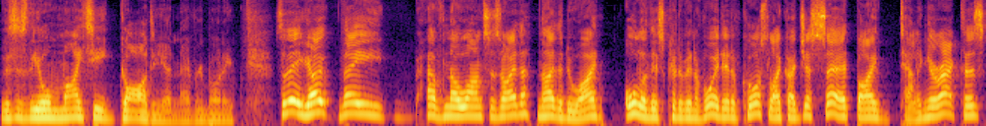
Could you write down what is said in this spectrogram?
This is the almighty guardian, everybody. So there you go. They have no answers either. Neither do I. All of this could have been avoided, of course, like I just said, by telling your actors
